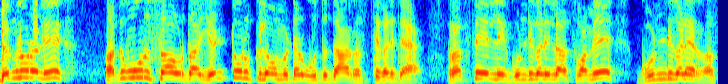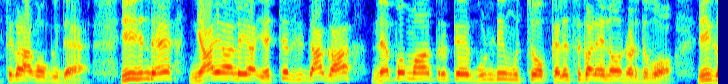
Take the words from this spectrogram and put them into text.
ಬೆಂಗಳೂರಲ್ಲಿ ಹದಿಮೂರು ಸಾವಿರದ ಎಂಟುನೂರು ಕಿಲೋಮೀಟರ್ ಉದ್ದದ ರಸ್ತೆಗಳಿದೆ. ರಸ್ತೆಯಲ್ಲಿ ಗುಂಡಿಗಳಿಲ್ಲ ಸ್ವಾಮಿ, ಗುಂಡಿಗಳೇ ರಸ್ತೆಗಳಾಗೋಗಿದೆ. ಈ ಹಿಂದೆ ನ್ಯಾಯಾಲಯ ಎಚ್ಚರಿಸಿದಾಗ ನೆಪ ಮಾತ್ರಕ್ಕೆ ಗುಂಡಿ ಮುಚ್ಚೋ ಕೆಲಸಗಳೇನೋ ನಡೆದವು. ಈಗ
